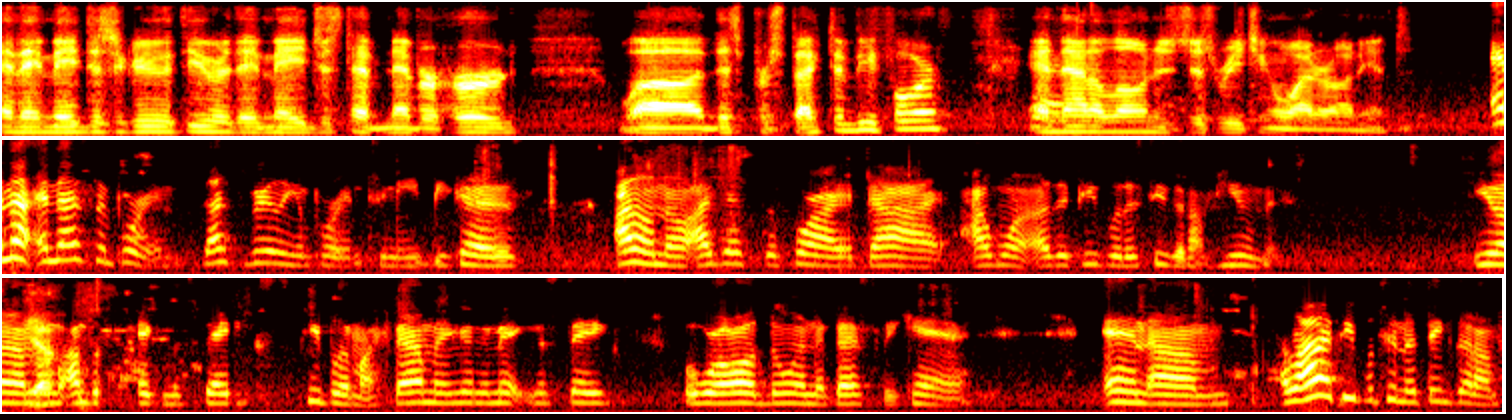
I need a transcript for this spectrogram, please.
and they may disagree with you, or they may just have never heard uh, this perspective before, and that alone is just reaching a wider audience. and that, and that's important. That's really important to me because I don't know. I guess before I die, I want other people to see that I'm human. You know, what I Yeah. mean? I'm going to make mistakes. People in my family are going to make mistakes, but we're all doing the best we can. And um, a lot of people tend to think that I'm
